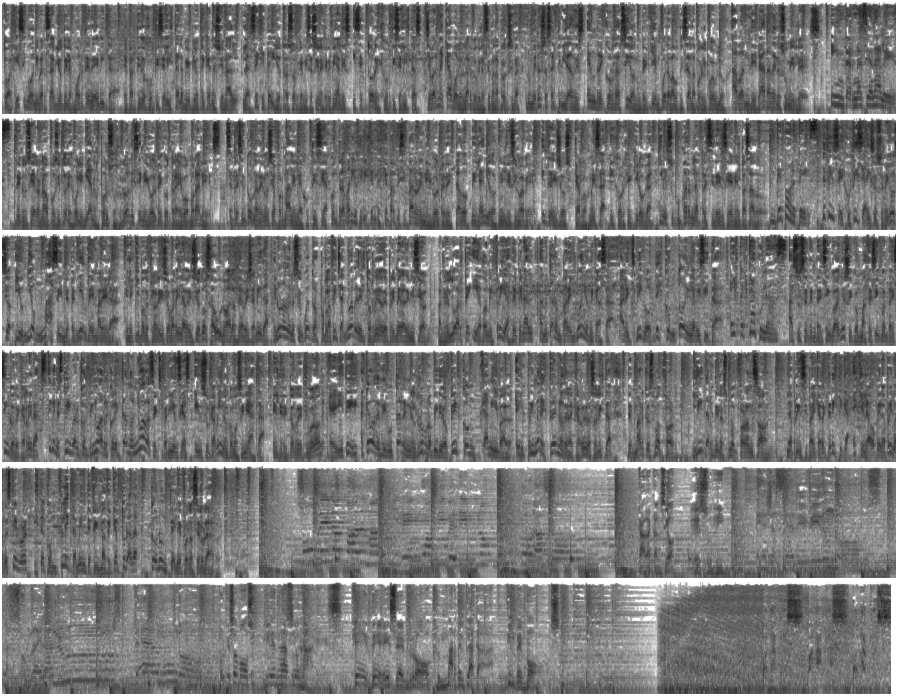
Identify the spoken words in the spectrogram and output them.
aniversario de la muerte de Evita. El Partido Justicialista, la Biblioteca Nacional, la CGT y otras organizaciones gremiales y sectores justicialistas llevarán a cabo a lo largo de la semana próxima numerosas actividades en recordación de quien fuera bautizada por el pueblo, abanderada de los humildes. Internacionales. Denunciaron a opositores bolivianos por sus roles en el golpe contra Evo Morales. Se presentó una denuncia formal en la justicia contra varios dirigentes que participaron en el golpe de Estado del año 2019, entre ellos Carlos Mesa y Jorge Quiroga, quienes ocuparon la presidencia en el pasado. Deportes. Defensa y Justicia hizo su negocio y hundió más Independiente en Varela. El equipo de Florencio Varela venció 2 a 1 a los de Avellaneda en uno de los encuentros por la fecha 9 del torneo de Primera División. Manuel Duarte y Adonis Frías de penal anotaron para el dueño de casa. Alex Vigo descontó en la visita. Espectáculos. A sus 75 años y con más de 55 de carrera, Steven Spielberg continúa recolectando nuevas experiencias en su camino como cineasta. El director de Tiburón e E.T. acaba de debutar en el rubro videoclip con Cannibal, el primer estreno de la carrera solista de Marcus Mudford, líder de los Mudford Son. La principal característica es que la ópera prima de Spielberg está completamente filmada y capturada con un teléfono celular. Sobre la palma de mi lengua vive el himno de mi corazón. Cada canción es un himno. Ella se divide en dos, la sombra y la luz del mundo. Porque somos bien nacionales. GDS Rock Mar del Plata. Vive en vos. Palabras, palabras, palabras.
